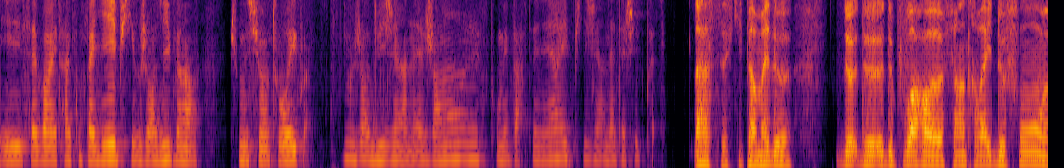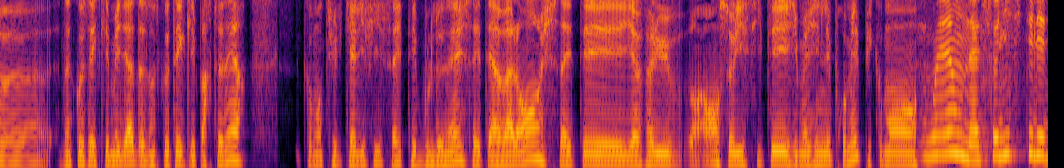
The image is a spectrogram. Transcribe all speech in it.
et savoir être accompagné. Et puis aujourd'hui, ben, je me suis entourée, quoi. Aujourd'hui, j'ai un agent pour mes partenaires et puis j'ai un attaché de presse. Ah, c'est ce qui permet de, de, de, pouvoir euh, faire un travail de fond euh, d'un côté avec les médias, d'un autre côté avec les partenaires. Comment tu le qualifies? Ça a été boule de neige, ça a été avalanche, ça a été. Il a fallu en solliciter, j'imagine les premiers. Puis comment? Ouais, on a sollicité les,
